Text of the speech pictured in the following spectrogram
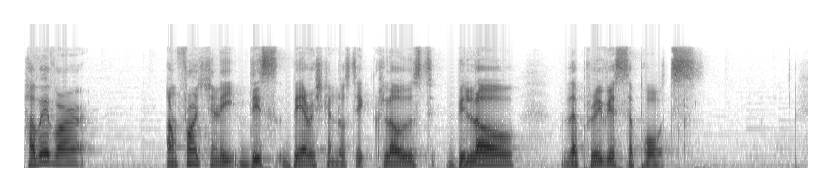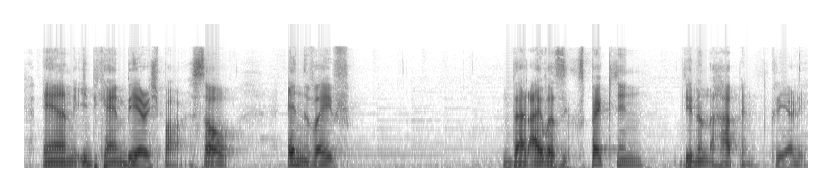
However, Unfortunately, this bearish candlestick closed below the previous supports and it became bearish bar. So N wave that I was expecting didn't happen clearly.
